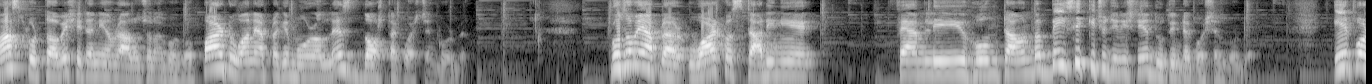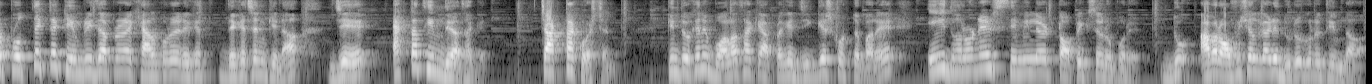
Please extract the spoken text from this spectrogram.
মাস্ট করতে হবে সেটা নিয়ে আমরা আলোচনা করব। পার্ট ওয়ানে আপনাকে মোরলেস দশটা কোয়েশ্চেন করবে। প্রথমে আপনার ওয়ার্ক ও স্টাডি নিয়ে ফ্যামিলি হোম টাউন বা বেসিক কিছু জিনিস নিয়ে দু তিনটা কোয়েশ্চেন করবে। এরপর প্রত্যেকটা কেমব্রিজে আপনারা খেয়াল করে রেখে দেখেছেন কিনা যে একটা থিম দেওয়া থাকে, চারটা কোয়েশ্চেন কিন্তু এখানে বলা থাকে, আপনাকে জিজ্ঞেস করতে পারে এই ধরনের সিমিলার টপিক্সের উপরে। দু, আবার অফিসিয়াল গাড়ি দুটো করে থিম দেওয়া।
